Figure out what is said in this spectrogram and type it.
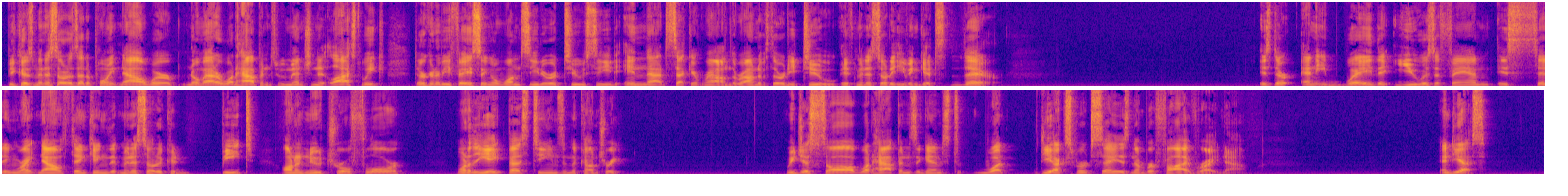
Because Minnesota's at a point now where no matter what happens, we mentioned it last week, they're going to be facing a one seed or a two seed in that second round, the round of 32, if Minnesota even gets there. Is there any way that you as a fan is sitting right now thinking that Minnesota could beat on a neutral floor, one of the eight best teams in the country. We just saw what happens against what the experts say is number five right now. And yes,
